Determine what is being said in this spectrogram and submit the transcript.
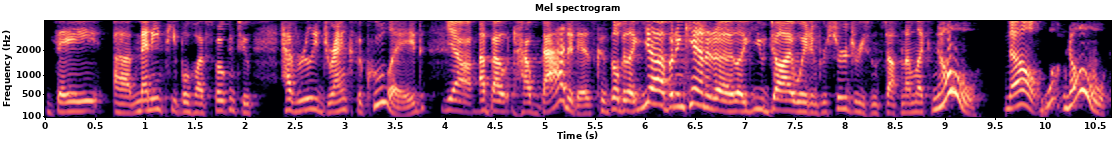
they uh, many people who i've spoken to have really drank the kool-aid Yeah. about how bad it is because they'll be like yeah but in canada like you die waiting for surgeries and stuff and i'm like no No. no, no.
